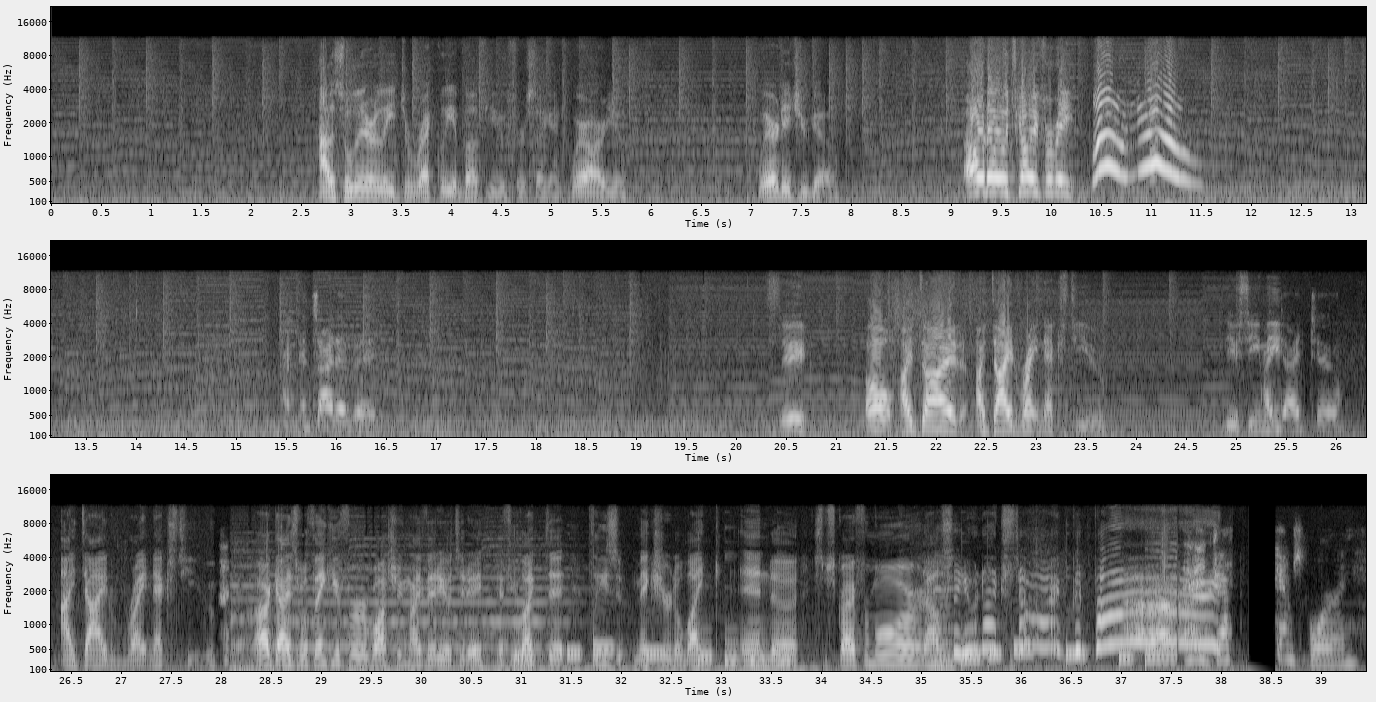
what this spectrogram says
I was literally directly above you for a second. Where are you? Where did you go? Oh no, it's coming for me! Oh no! I'm inside of it. See? Oh, I died. I died right next to you. Do you see me? I died too. I died right next to you. Alright guys, well thank you for watching my video today. If you liked it, please make sure to like and uh, subscribe for more. And I'll see you next time. Goodbye! Hey, Jeff, game's boring.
